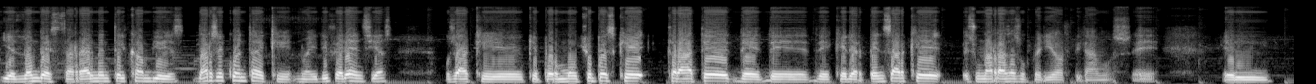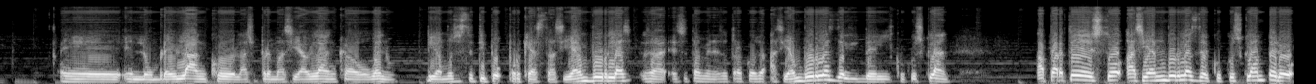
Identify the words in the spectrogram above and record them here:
y es donde está realmente el cambio y es darse cuenta de que no hay diferencias, o sea, que, por mucho pues que trate de, querer pensar que es una raza superior, digamos, eh, el, eh, el hombre blanco, la supremacía blanca o bueno, digamos, este tipo, porque hasta hacían burlas, o sea, eso también es otra cosa, hacían burlas del, del Ku Klux Aparte de esto, hacían burlas del Ku Klux pero,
